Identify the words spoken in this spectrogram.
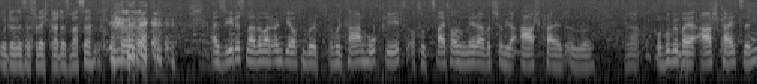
Gut, dann ist es vielleicht gerade das Wasser. Also jedes Mal, wenn man irgendwie auf den Vul- Vulkan hochgeht, auf so 2000 Meter, wird es schon wieder arschkalt. Also. Ja. Und wo wir bei arschkalt sind,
